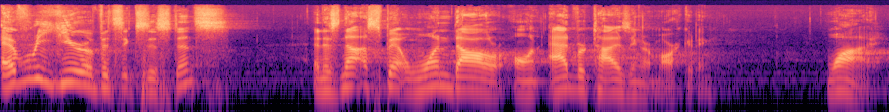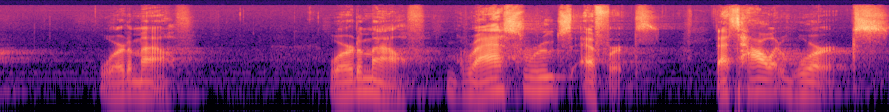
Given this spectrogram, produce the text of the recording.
every year of its existence and has not spent $1 on advertising or marketing. Why? Word of mouth. Word of mouth. Grassroots efforts. That's how it works.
